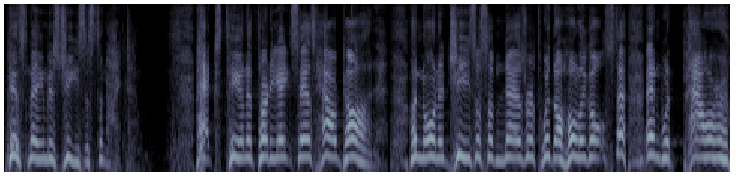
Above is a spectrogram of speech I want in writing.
His name is Jesus tonight. Acts 10 and 38 says, How God anointed Jesus of Nazareth with the Holy Ghost and with power,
